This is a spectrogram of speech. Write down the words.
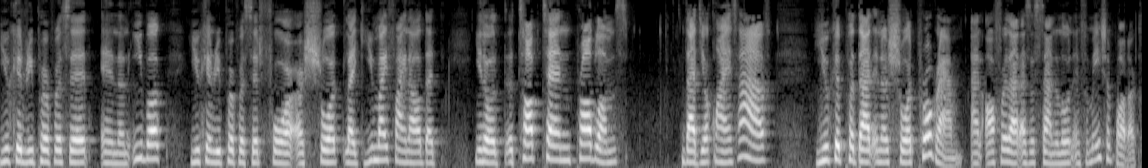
You could repurpose it in an ebook. You can repurpose it for a short, like you might find out that, you know, the top 10 problems that your clients have, you could put that in a short program and offer that as a standalone information product.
